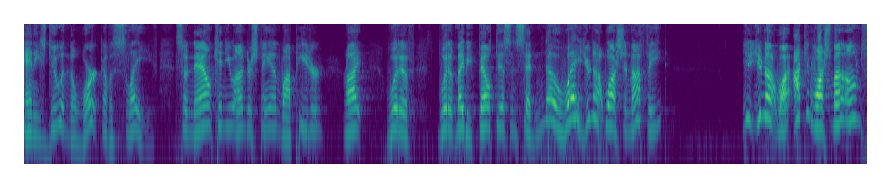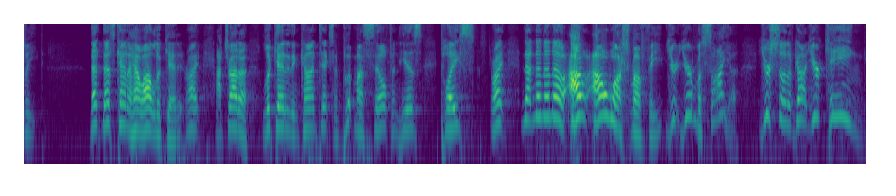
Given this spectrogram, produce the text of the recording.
And he's doing the work of a slave. So now can you understand why Peter, right, would have would have maybe felt this and said, "No way, you're not washing my feet. You, are not. I can wash my own feet." That, that's kind of how I look at it, right? I try to look at it in context and put myself in his place, right? No, no, no, no. I'll, I'll wash my feet. You're, you're Messiah. You're Son of God. You're King.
